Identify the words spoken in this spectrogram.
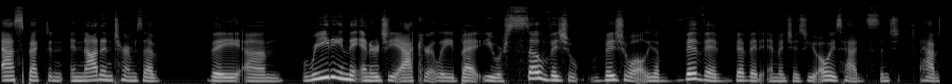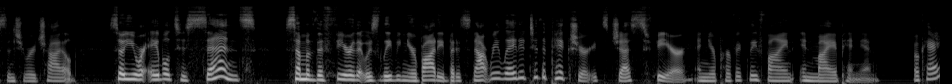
aspect and, and not in terms of the um, reading the energy accurately, but you were so visual visual. You have vivid, vivid images you always had since have since you were a child. So you were able to sense some of the fear that was leaving your body, but it's not related to the picture. It's just fear, and you're perfectly fine, in my opinion. Okay?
